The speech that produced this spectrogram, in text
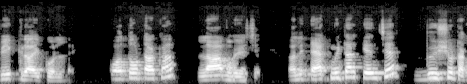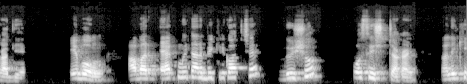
বিক্রয় করলে কত টাকা লাভ হয়েছে? তাহলে এক মিটার কিনছে দুইশো টাকা দিয়ে এবং আবার এক মিটার বিক্রি করছে দুইশো পঁচিশ টাকায়। তাহলে কি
